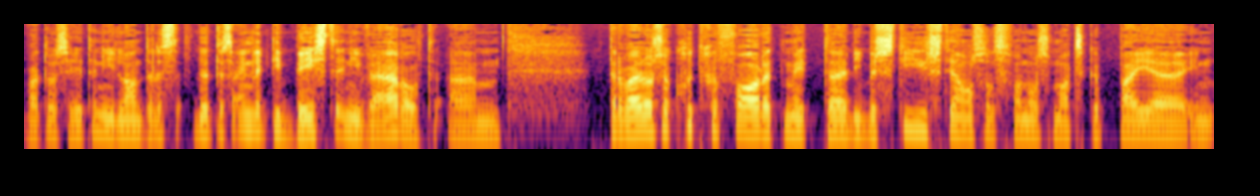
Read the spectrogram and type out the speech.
wat ons het in die land. Dit is dit is eintlik die beste in die wêreld. Um terwyl ons ook goed gevaar het met uh, die bestuurstelsels van ons maatskappye en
